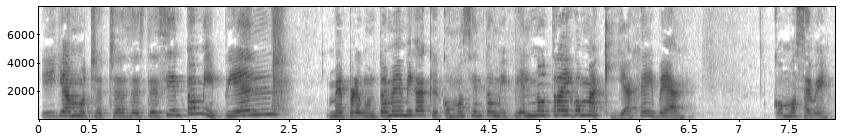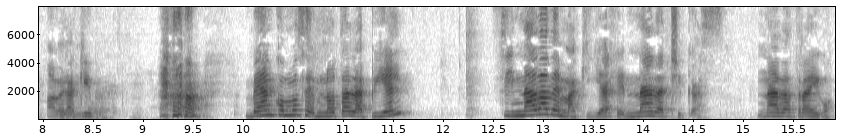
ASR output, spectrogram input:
Y ya, muchachas, este, siento mi piel. Me preguntó mi amiga que cómo siento mi piel. No traigo maquillaje y vean cómo se ve. A ver, aquí. vean cómo se nota la piel. Sin nada de maquillaje, nada, chicas. Nada traigo.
